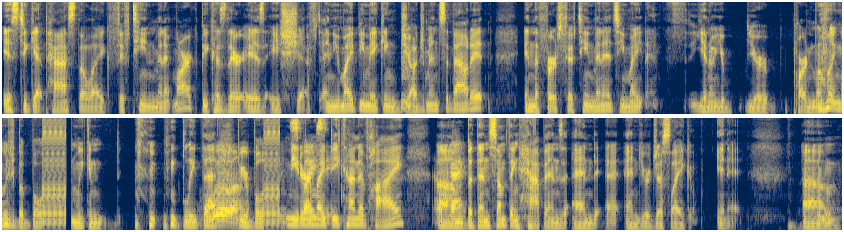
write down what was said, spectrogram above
is to get past the like 15 minute mark because there is a shift and you might be making hmm. judgments about it in the first 15 minutes. You might you know, your your pardon the language, but bull, and we can bleep that. Whoa, your bull meter spicy. might be kind of high, um, Okay. but then something happens and and you're just like in it. Um,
